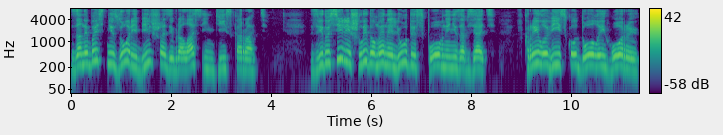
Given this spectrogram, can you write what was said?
За небесні зорі більша зібралась індійська рать. Звідусілі йшли до мене люди, сповнені завзять. Вкрило військо доли й гори,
